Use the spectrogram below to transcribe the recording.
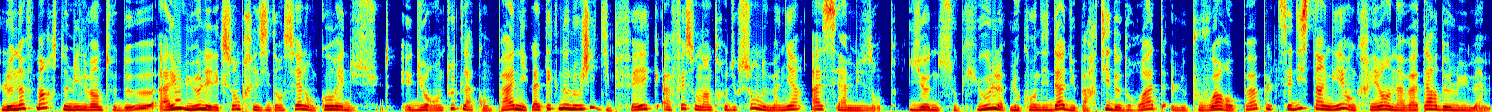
Le 9 mars 2022 a eu lieu l'élection présidentielle en Corée du Sud, et durant toute la campagne, la technologie deepfake a fait son introduction de manière assez amusante. Yoon Suk-yeol, le candidat du parti de droite Le pouvoir au peuple, s'est distingué en créant un avatar de lui-même.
